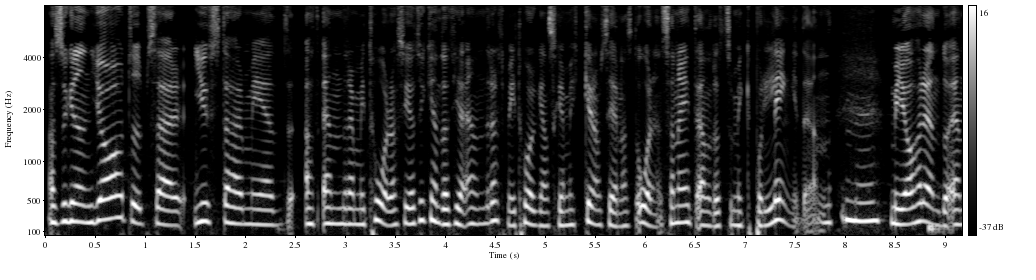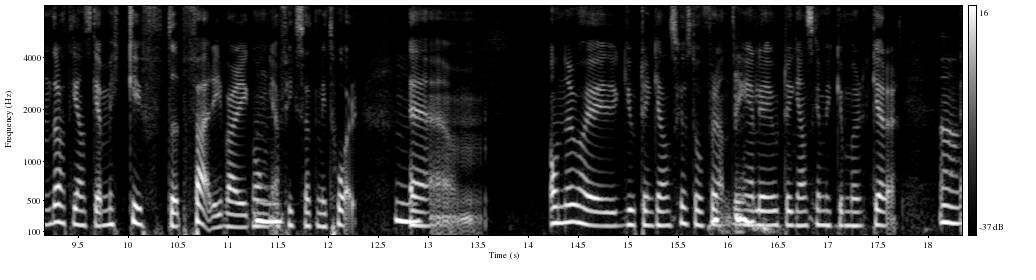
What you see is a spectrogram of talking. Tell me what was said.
Alltså grejen, jag har typ så här, just det här med att ändra mitt hår. Alltså jag tycker ändå att jag har ändrat mitt hår ganska mycket de senaste åren. Sen har jag inte ändrat så mycket på längden. Nej. Men jag har ändå ändrat ganska mycket typ färg varje gång Mm. jag fixat mitt hår. Mm. Ehm, och nu har jag gjort en ganska stor förändring, eller jag har gjort det ganska mycket mörkare. Ja.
